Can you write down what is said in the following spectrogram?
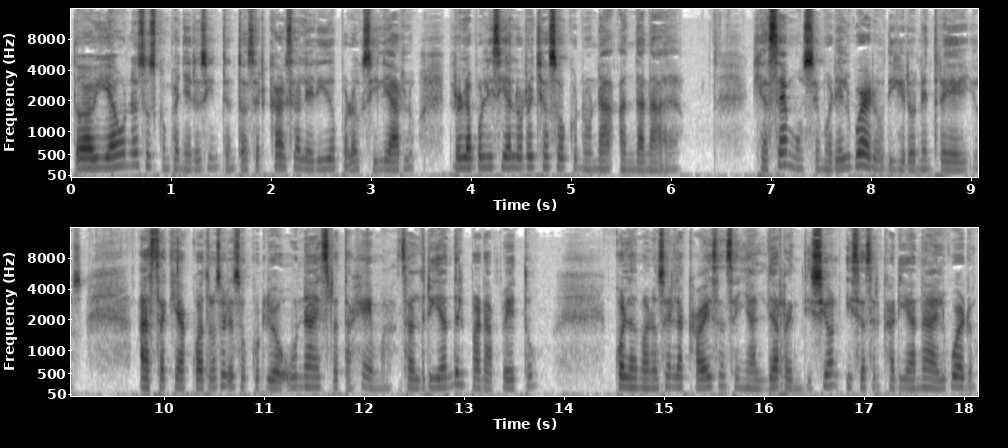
Todavía uno de sus compañeros intentó acercarse al herido para auxiliarlo, pero la policía lo rechazó con una andanada. ¿Qué hacemos? Se muere el güero, dijeron entre ellos, hasta que a cuatro se les ocurrió una estratagema. Saldrían del parapeto con las manos en la cabeza en señal de rendición y se acercarían a el güero,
